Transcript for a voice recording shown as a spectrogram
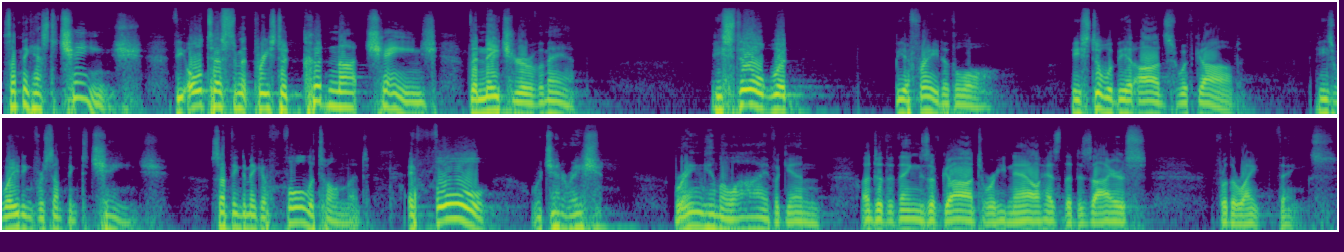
Something has to change. The Old Testament priesthood could not change the nature of a man. He still would be afraid of the law, he still would be at odds with God. He's waiting for something to change, something to make a full atonement, a full regeneration, bring him alive again unto the things of God to where he now has the desires for the right things.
